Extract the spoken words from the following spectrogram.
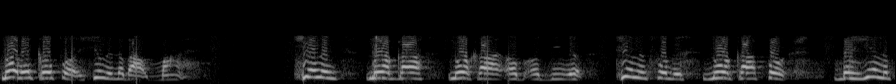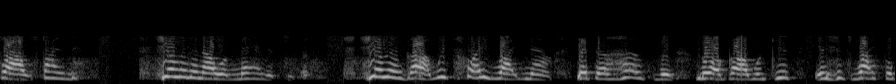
Lord, they go for a healing of our mind. Healing, Lord God, Lord God, of, of the uh, healing for the, Lord God, for the healing for our finances. Healing in our marriages Healing, God, we pray right now that the husband, Lord God, will get in his rightful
